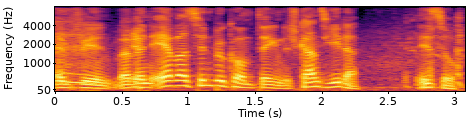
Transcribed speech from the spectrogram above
empfehlen. Weil wenn er was hinbekommt technisch, kann's jeder. Ist so.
